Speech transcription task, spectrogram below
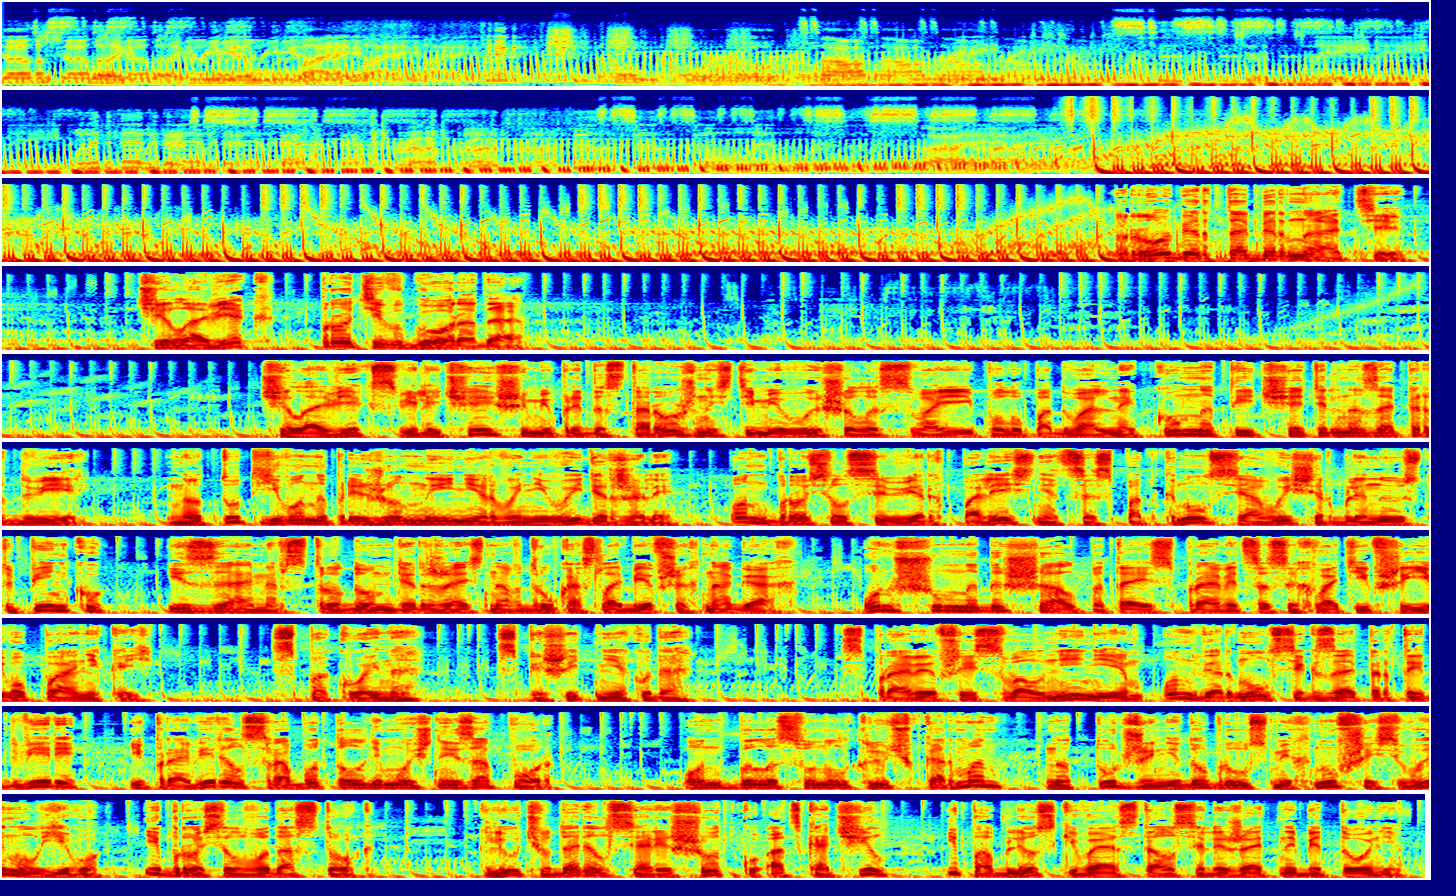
just like real life. Fictional worlds operate consistently within a spectrum of physical and society. Роберт Абернатти. Человек против города. Человек с величайшими предосторожностями вышел из своей полуподвальной комнаты и тщательно запер дверь. Но тут его напряженные нервы не выдержали. Он бросился вверх по лестнице, споткнулся о выщербленную ступеньку и замер, с трудом держась на вдруг ослабевших ногах. Он шумно дышал, пытаясь справиться с охватившей его паникой. Спокойно, спешить некуда. Справившись с волнением, он вернулся к запертой двери и проверил, сработал ли мощный запор. Он было сунул ключ в карман, но тут же, недобро усмехнувшись, вынул его и бросил в водосток. Ключ ударился о решетку, отскочил и, поблескивая, остался лежать на бетоне.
